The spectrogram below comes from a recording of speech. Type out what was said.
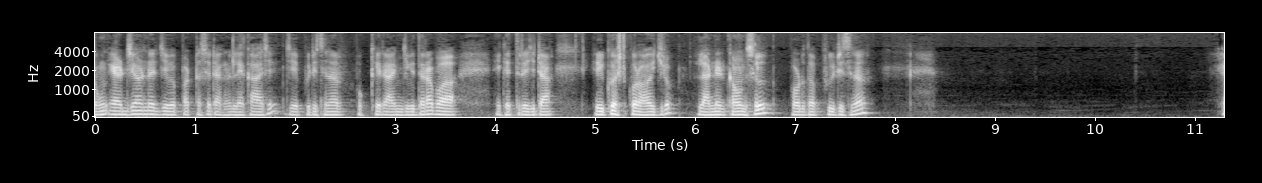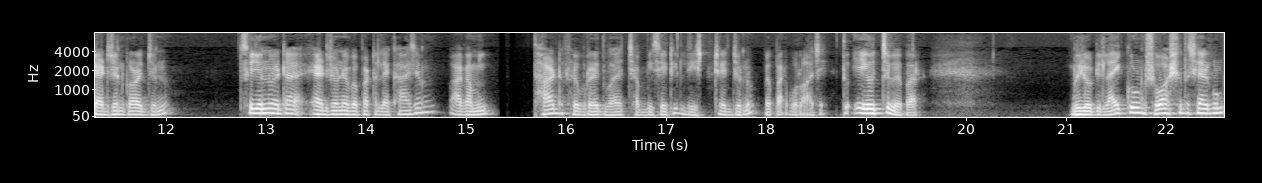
এবং অ্যাডজার্নের যে ব্যাপারটা, সেটা এখানে লেখা আছে যে পিটিশনার পক্ষের আইনজীবী দ্বারা বা এক্ষেত্রে যেটা রিকোয়েস্ট করা হয়েছিল learned counsel for the petitioner adjourn করার জন্য। সেই জন্য এটা অ্যাডজনের ব্যাপারটা লেখা আছে এবং আগামী থার্ড ফেব্রুয়ারি দু হাজার ছাব্বিশে এটি লিস্টের জন্য ব্যাপার বলা আছে। তো এই হচ্ছে ব্যাপার। ভিডিওটি লাইক করুন, সবার সাথে শেয়ার করুন,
